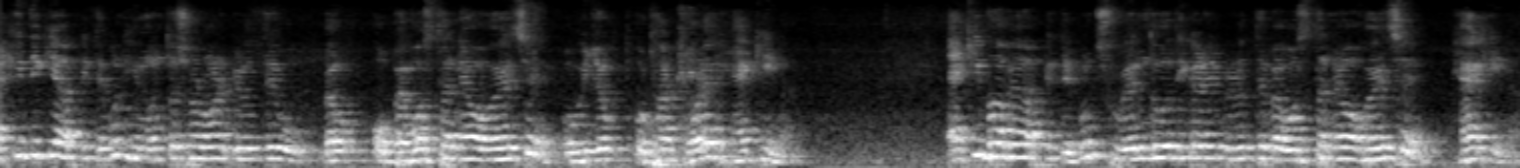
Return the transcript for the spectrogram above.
একই দিকে আপনি দেখুন, হিমন্ত শর্মার বিরুদ্ধে ব্যবস্থা নেওয়া হয়েছে, অভিযোগ ওঠার পরে হ্যাঁ কি না? একইভাবে আপনি দেখুন, শুভেন্দু অধিকারীর বিরুদ্ধে ব্যবস্থা নেওয়া হয়েছে হ্যাঁ কি না?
